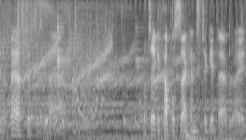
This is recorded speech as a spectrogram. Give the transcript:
here the fastest is that. We'll take a couple seconds to get that right.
